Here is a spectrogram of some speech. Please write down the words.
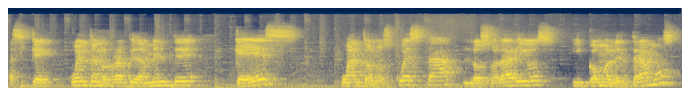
Así que cuéntanos rápidamente qué es, cuánto nos cuesta, los horarios y cómo le entramos.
